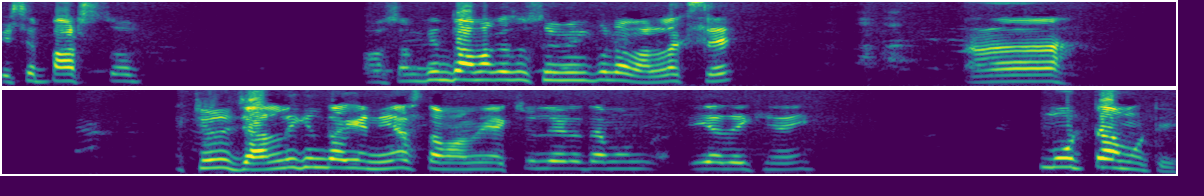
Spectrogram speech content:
It's a parts of Assam কিন্তু আমার কাছে সুইমিং পুলটা ভালো লাগছে। অ্যাকচুয়ালি জানলে কিন্তু আগে নিয়ে আসতাম আমি অ্যাকচুয়ালি এটা তেমন ইয়া দেখি নাই। মোটামুটি।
